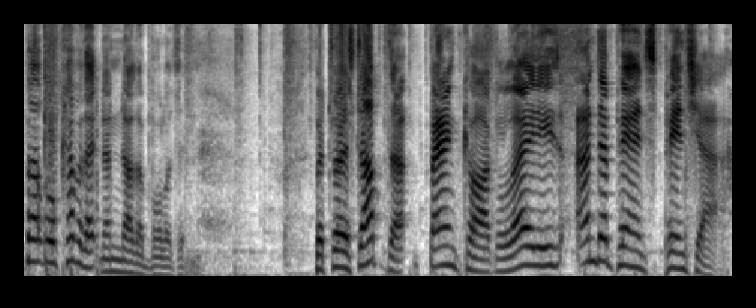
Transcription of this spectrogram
But we'll cover that in another bulletin. But first up, the Bangkok ladies underpants pincher.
